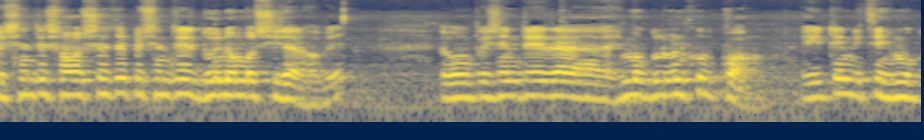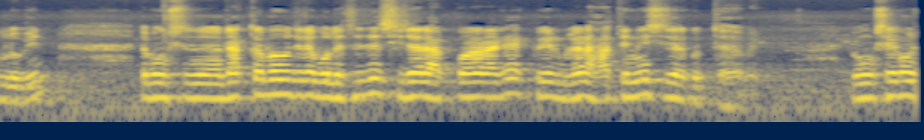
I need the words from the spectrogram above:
পেশেন্টের সমস্যা হচ্ছে পেশেন্টের দুই নম্বর সিজার হবে এবং পেশেন্টের হিমোগ্লোবিন খুব কম এইটের নিচে হিমোগ্লোবিন। এবং ডাক্তারবাবু যেটা বলেছে যে সিজার করার আগে এক প্লেট ব্লাড হাতে নিয়ে সিজার করতে হবে। এবং সেরকম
